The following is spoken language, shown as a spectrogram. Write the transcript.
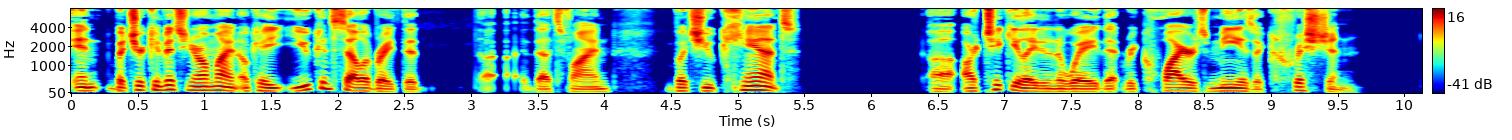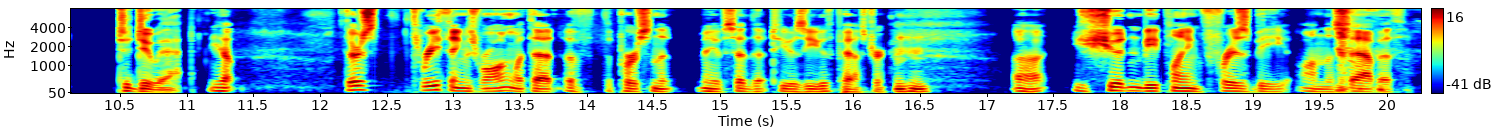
and but you're convincing your own mind, okay, you can celebrate that. Uh, that's fine, but you can't uh, articulate in a way that requires me as a Christian to do that. Yep. There's three things wrong with that of the person that may have said that to you as a youth pastor. Mm-hmm. Uh, you shouldn't be playing frisbee on the Sabbath.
